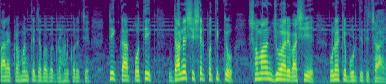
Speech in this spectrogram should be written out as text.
তারেক রহমানকে যেভাবে গ্রহণ করেছে, ঠিক তার প্রতীক, দানের শীষের প্রতীককেও সমান জুয়ারে বাসিয়ে ওনাকে ভোট দিতে চায়।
